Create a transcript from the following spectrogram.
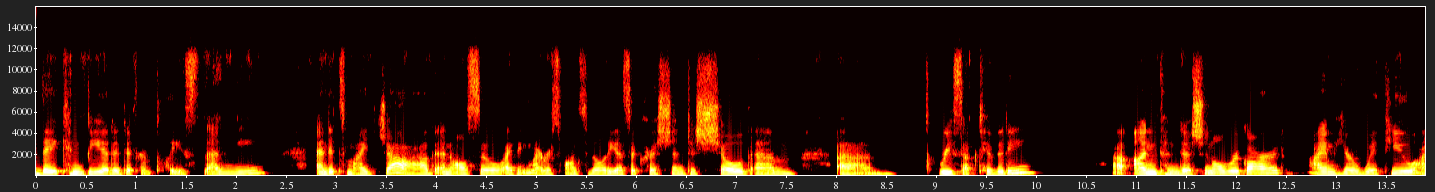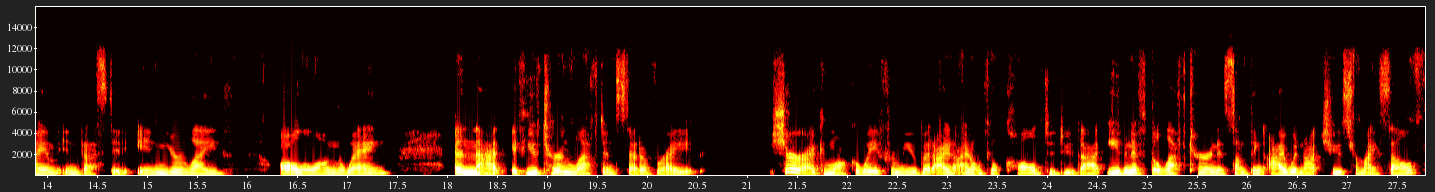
they can be at a different place than me and it's my job and also i think my responsibility as a christian to show them um, receptivity uh, unconditional regard. I am here with you. I am invested in your life all along the way. And that if you turn left instead of right sure i can walk away from you but I, I don't feel called to do that. Even if the left turn is something i would not choose for myself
